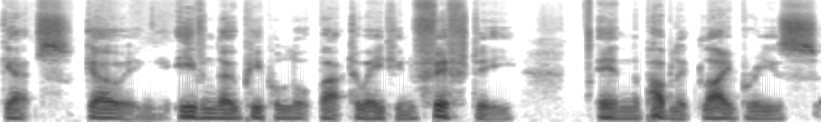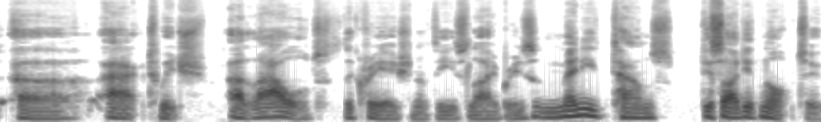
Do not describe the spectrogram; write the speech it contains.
gets going, even though people look back to 1850 in the Public Libraries uh, Act, which allowed the creation of these libraries, and many towns decided not to.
